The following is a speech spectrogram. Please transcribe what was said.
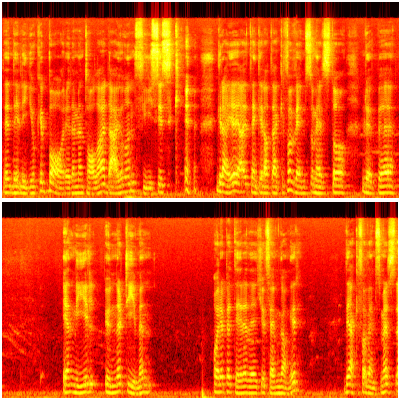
det, det ligger jo ikke bare det mentale her. Det er jo en fysisk greie. Jeg tenker at det er ikke for hvem som helst å løpe en mil under timen og repetere det 25 ganger. Det er ikke for hvem som helst.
